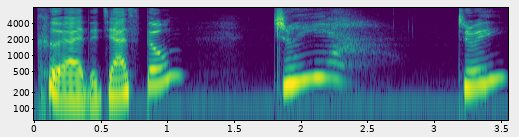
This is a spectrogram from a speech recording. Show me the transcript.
可爱的加斯东，追呀追。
